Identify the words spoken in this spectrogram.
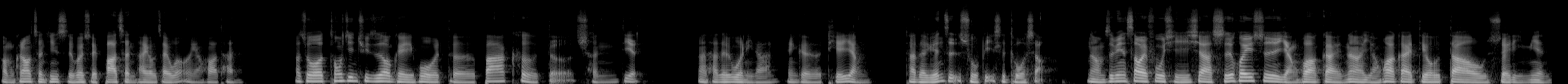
我们看到澄清石灰水八成它又在问二氧化碳。他说通进去之后可以获得八克的沉淀。那他在问你啦，那个铁氧它的原子数比是多少？那我们这边稍微复习一下，石灰是氧化钙，那氧化钙丢到水里面，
